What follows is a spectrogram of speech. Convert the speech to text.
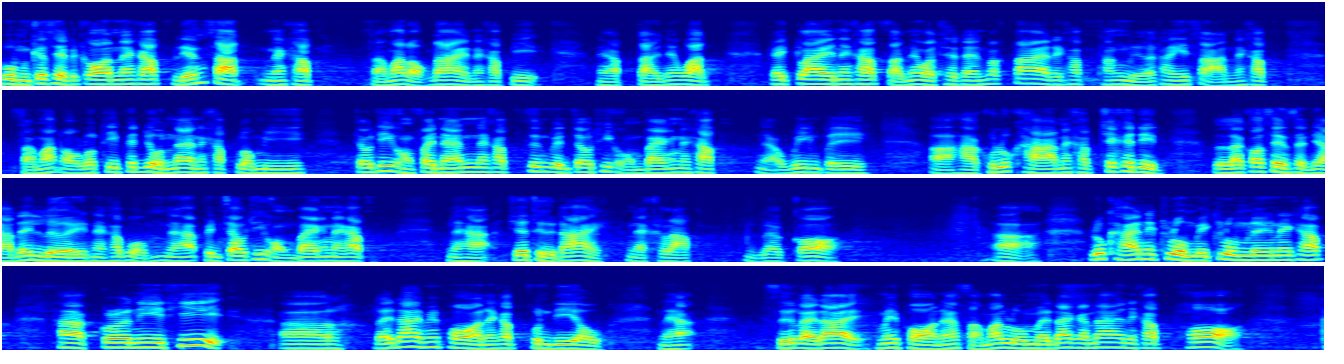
กลุ่มเกษตรกรนะครับเลี้ยงสัตว์นะครับสามารถออกได้นะครับพี่นะครับต่างจังหวัดไกลๆนะครับสามจังหวัดชายแดนภาคใต้นะครับทางเหนือทางอีสานนะครับสามารถออกรถที่เพชรยนต์ได้นะครับ เรามีเจ้าที่ของไฟแนนซ์นะครับซึ่งเป็นเจ้าที่ของแบงค์นะครับเนี่ยวิ่งไปหาคุณลูกค้านะครับเช็คเครดิต แล้วก็เซ็นสัญญาได้เลยนะครับผมนะฮะเป็นเจ้าที่ของแบงค์นะครับ นะฮะเชื่อถือได้นะครับ แล้วก็ลูกค้าในกลุ่มอีกกลุ่มหนึ่งนะครับ หากกรณีที่ารายได้ไม่พอนะครับคนเดียวนะฮะซื้อรายได้ไม่พอนะครับสามารถรวมรายได้กันได้นะครับ พ่อ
